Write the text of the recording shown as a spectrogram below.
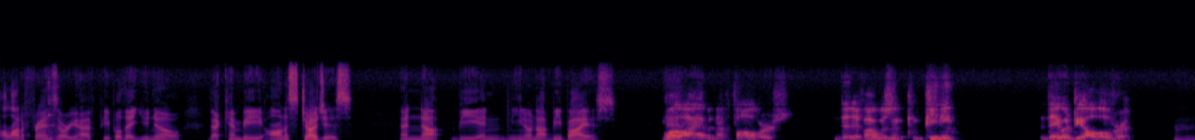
a lot of friends or you have people that you know that can be honest judges and not be and you know not be biased. Well. I have enough followers that if I wasn't competing, they would be all over it. hmm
